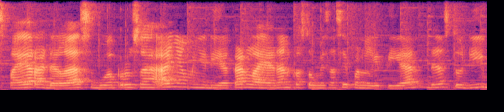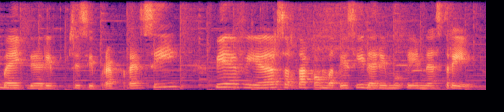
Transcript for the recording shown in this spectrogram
Spire adalah sebuah perusahaan yang menyediakan layanan kustomisasi penelitian dan studi baik dari sisi preferensi, behavior, serta kompetisi dari multi-industri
